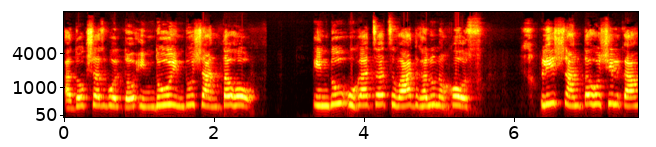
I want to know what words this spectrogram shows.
अधोक्षच बोलतो इंदू इंदू शांत हो. इंदू उगाच वाद घालू नकोस. प्लीज शांत होशील का?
